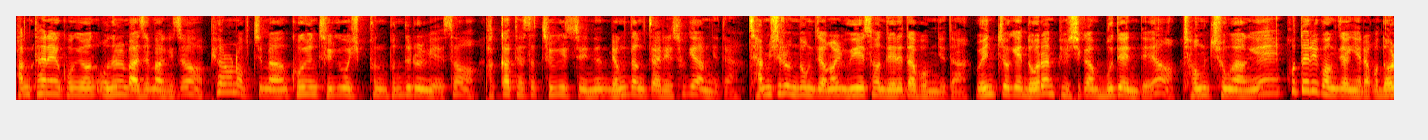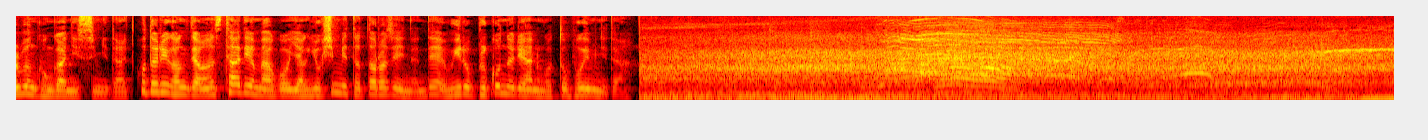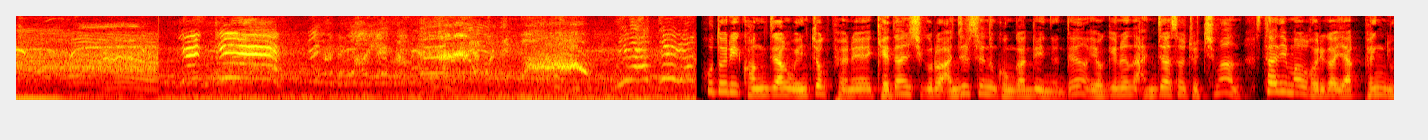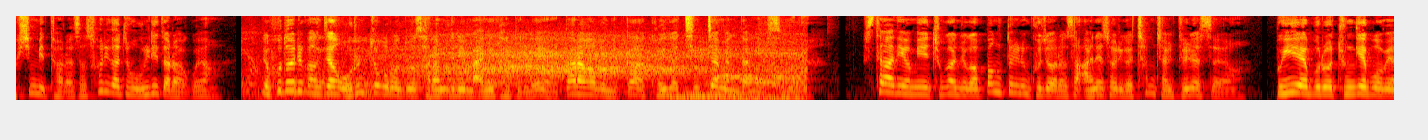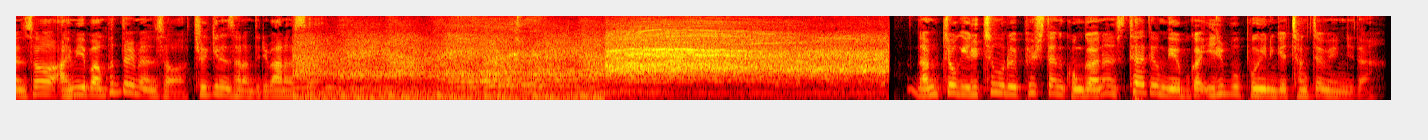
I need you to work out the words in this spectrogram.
방탄의 공연 오늘 마지막이죠. 표는 없지만 공연 즐기고 싶은 분들을 위해서 바깥에서 즐길 수 있는 명당 자리 소개합니다. 잠실 운동장을 위에서 내려다 봅니다. 왼쪽에 노란 표시가 무대인데요. 정중앙에 호돌이 광장이라고 넓은 공간이 있습니다. 호돌이 광장은 스타디움하고 약 60m 떨어져 있는데 위로 불꽃놀이 하는 것도 보입니다. 호돌이 광장 왼쪽 편에 계단식으로 앉을 수 있는 공간도 있는데요. 여기는 앉아서 좋지만 스타디움하고 거리가 약 160m라서 소리가 좀 울리더라고요. 호돌이 광장 오른쪽으로도 사람들이 많이 가길래 따라가 보니까 거기가 진짜 명당이 있습니다. 스타디움이 중간중간 뻥 뚫린 구조라서 안에 소리가 참 잘 들렸어요. V앱으로 중계 보면서 아미밤 흔들면서 즐기는 사람들이 많았어요. 남쪽 1층으로 표시된 공간은 스타디움 내부가 일부 보이는 게 장점입니다.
